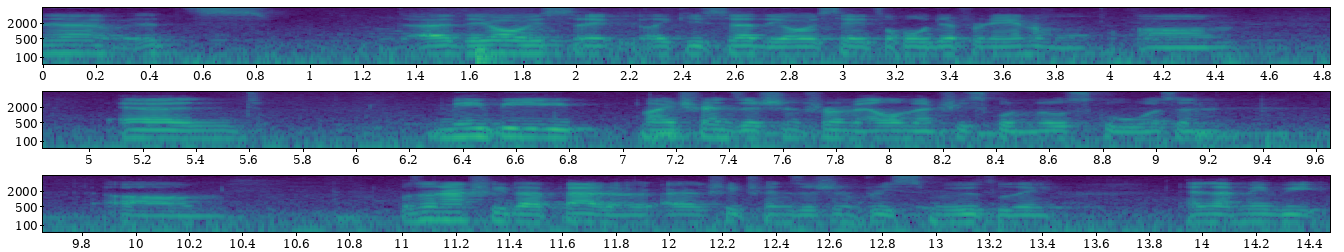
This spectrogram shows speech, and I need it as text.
no, it's uh, they always say, like you said, they always say it's a whole different animal. Um, and maybe my transition from elementary school to middle school wasn't um, wasn't actually that bad. I, I actually transitioned pretty smoothly, and that maybe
